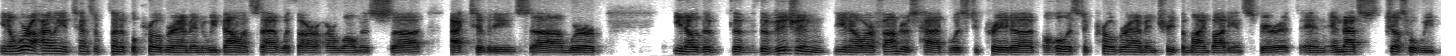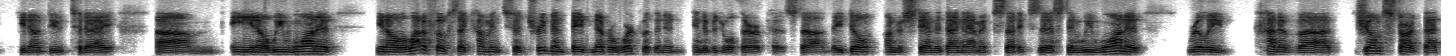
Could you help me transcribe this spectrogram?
you know, we're a highly intensive clinical program, and we balance that with our our wellness uh, activities. Uh, we're you know the, the the vision you know our founders had was to create a, a, holistic program and treat the mind body and spirit and and that's just what we you know do today um, and, you know we wanted you know a lot of folks that come into treatment they've never worked with an individual therapist. Uh, they don't understand the dynamics that exist and we want to really kind of uh, jumpstart that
